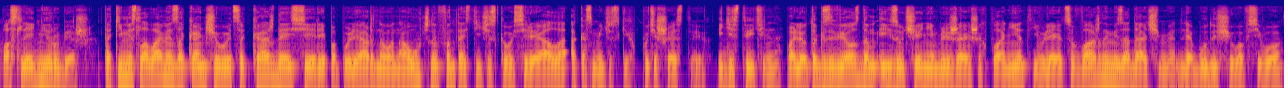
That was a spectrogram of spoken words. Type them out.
Последний рубеж. Такими словами заканчивается каждая серия популярного научно-фантастического сериала о космических путешествиях. И действительно, полеты к звездам и изучение ближайших планет являются важными задачами для будущего всего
